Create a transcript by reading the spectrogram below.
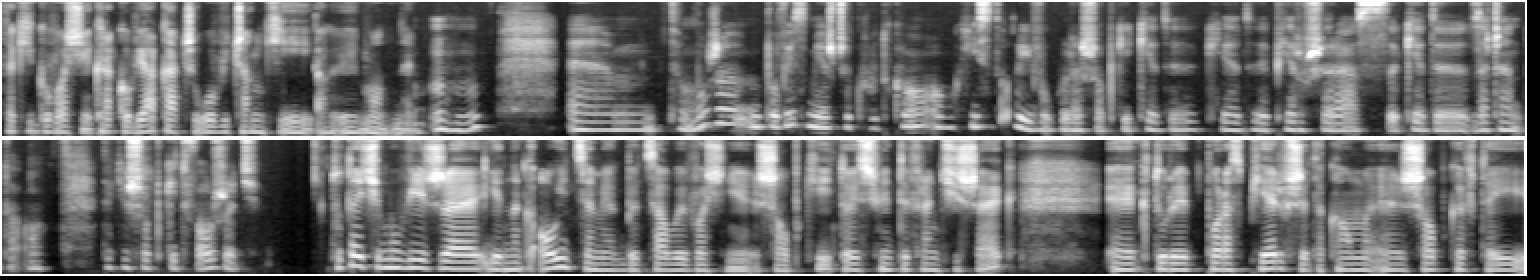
takiego właśnie krakowiaka czy łowiczanki y, modny. Mhm. To może powiedzmy jeszcze krótko o historii w ogóle szopki, kiedy, kiedy pierwszy raz, kiedy zaczęto takie szopki tworzyć. Tutaj się mówi, że jednak ojcem jakby całej właśnie szopki to jest święty Franciszek, który po raz pierwszy taką e, szopkę w tej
